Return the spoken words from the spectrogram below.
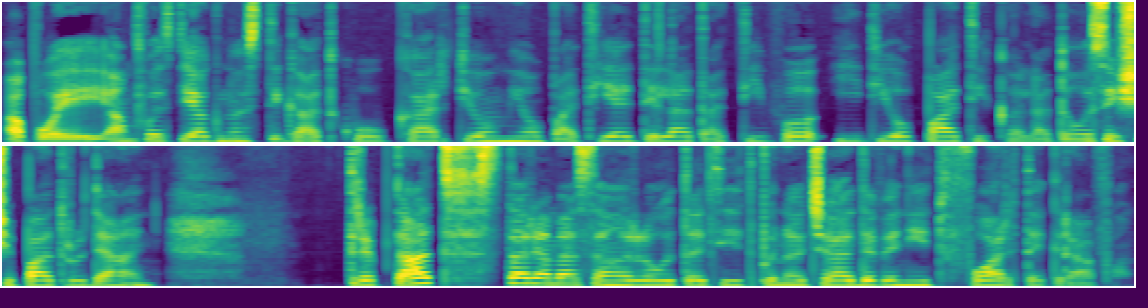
Apoi am fost diagnosticat cu cardiomiopatie dilatativă idiopatică la 24 de ani. Treptat, starea mea s-a înrăutățit până ce a devenit foarte gravă.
